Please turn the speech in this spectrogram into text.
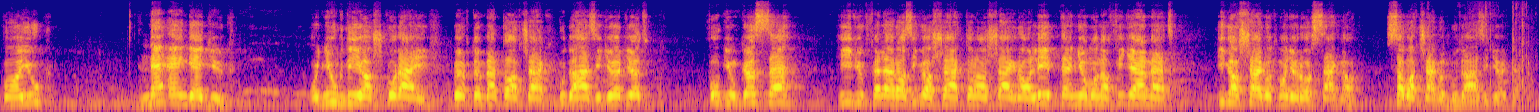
valljuk, ne engedjük, hogy nyugdíjas koráig börtönben tartsák Budaházi Györgyöt, fogjunk össze, hívjuk fel erre az igazságtalanságra, lépten nyomon a figyelmet, igazságot Magyarországnak, Szabadságot Budaházi Györgynek!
